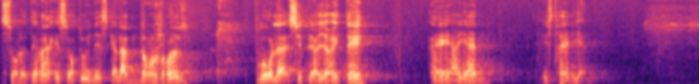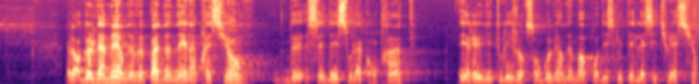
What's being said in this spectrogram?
sur le terrain et surtout une escalade dangereuse pour la supériorité aérienne israélienne. Alors Goldamer ne veut pas donner l'impression de céder sous la contrainte et réunit tous les jours son gouvernement pour discuter de la situation.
